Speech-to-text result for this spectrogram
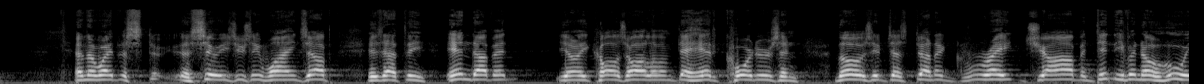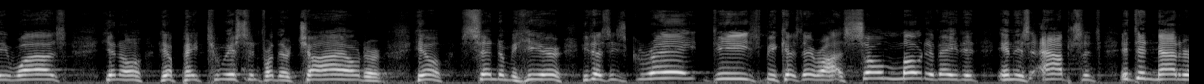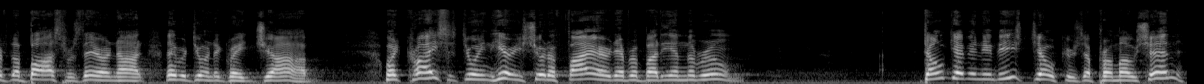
And the way the, st- the series usually winds up is at the end of it, you know, he calls all of them to headquarters and those who've just done a great job and didn't even know who he was you know, he'll pay tuition for their child or he'll send them here. He does these great deeds because they were so motivated in his absence. It didn't matter if the boss was there or not, they were doing a great job. What Christ is doing here, he should have fired everybody in the room. Don't give any of these jokers a promotion.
